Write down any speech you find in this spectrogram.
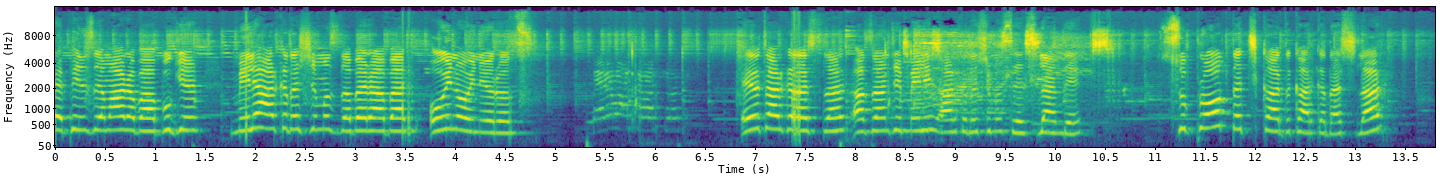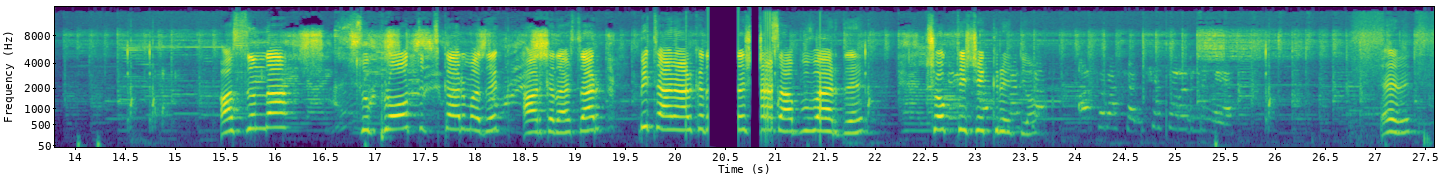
hepinize merhaba. Bugün Melih arkadaşımızla beraber oyun oynuyoruz. Merhaba arkadaşlar. Evet arkadaşlar az önce Melih arkadaşımız seslendi. Sprout da çıkardık arkadaşlar. Aslında Sprout'u çıkarmadık arkadaşlar. Bir tane arkadaş hesabı verdi. Çok teşekkür ediyorum. Arkadaşlar bir şey sorabilir miyim? Evet.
